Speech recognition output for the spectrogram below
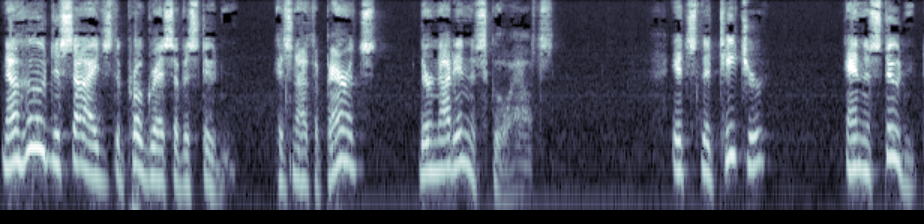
Now, who decides the progress of a student? It's not the parents. They're not in the schoolhouse. It's the teacher and the student.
